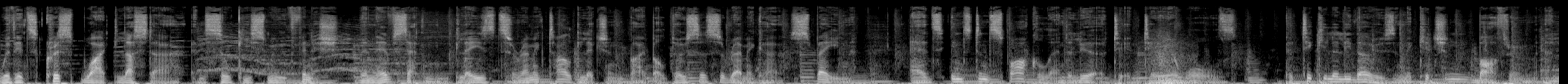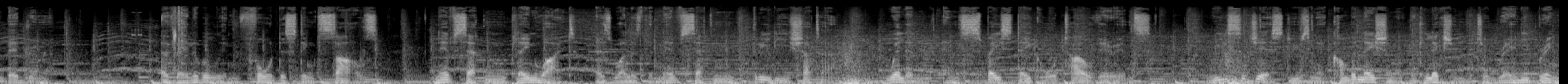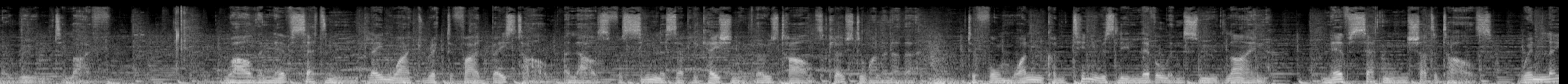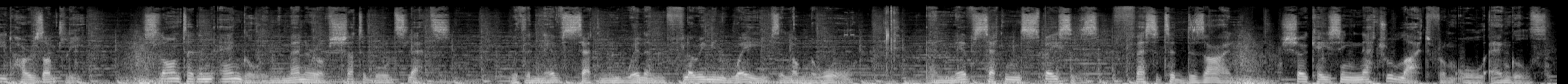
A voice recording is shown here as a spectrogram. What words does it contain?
With its crisp white luster and silky smooth finish, the Neve Satin glazed ceramic tile collection by Baldosa Ceramica, Spain, adds instant sparkle and allure to interior walls, particularly those in the kitchen, bathroom and bedroom. Available in four distinct styles, Neve Satin Plain White as well as the Neve Satin 3D Shutter, Wellen and Space Decor tile variants we suggest using a combination of the collection to really bring a room to life. While the Neve Satin plain white rectified base tile allows for seamless application of those tiles close to one another to form one continuously level and smooth line, Neve Satin shutter tiles, when laid horizontally, slant at an angle in the manner of shutterboard slats, with the Neve Satin Wellen flowing in waves along the wall and Neve Satin Spaces faceted design, showcasing natural light from all angles.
